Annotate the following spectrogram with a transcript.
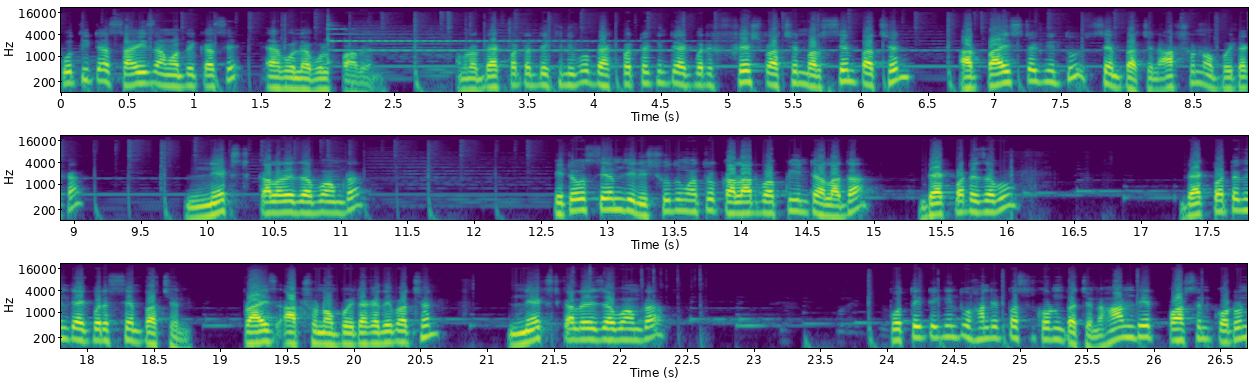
প্রতিটা সাইজ আমাদের কাছে অ্যাভেলেবল পাবেন। আমরা ব্যাকপার্টটা দেখে নিব। ব্যাকপার্টটা কিন্তু একবারে ফ্রেশ পাচ্ছেন বা সেম পাচ্ছেন। আর প্রাইসটা কিন্তু সেম পাচ্ছেন। আটশো নব্বই টাকা। নেক্সট কালারে যাব আমরা। এটাও সেম জিনিস, শুধুমাত্র কালার বা প্রিন্ট আলাদা। ব্যাক পার্টে যাব। ব্যাক পার্টটা কিন্তু একবারে সেম পাচ্ছেন। প্রাইস আটশো নব্বই টাকা দিয়ে পাচ্ছেন। নেক্সট কালারে যাব আমরা। প্রত্যেকটা কিন্তু হান্ড্রেড পার্সেন্ট কটন পাচ্ছেন। হান্ড্রেড পার্সেন্ট কটন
